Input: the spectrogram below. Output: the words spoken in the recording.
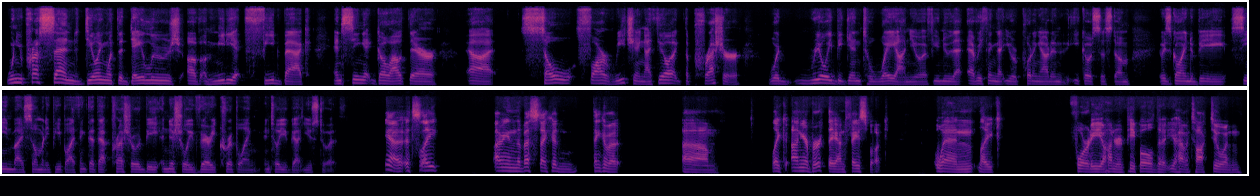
when you press send, dealing with the deluge of immediate feedback and seeing it go out there uh, so far reaching, I feel like the pressure would really begin to weigh on you if you knew that everything that you were putting out into the ecosystem was going to be seen by so many people. I think that that pressure would be initially very crippling until you got used to it. yeah it's like i mean the best i could think of it um like on your birthday on facebook when like 40 100 people that you haven't talked to in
